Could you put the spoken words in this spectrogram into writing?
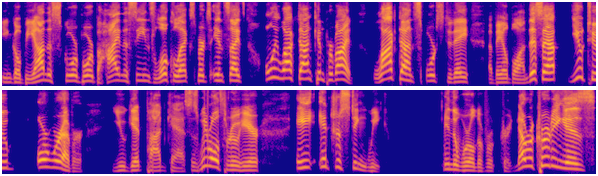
You can go beyond the scoreboard, behind the scenes, local experts, insights. Only Locked On can provide. Locked On Sports Today, available on this app, YouTube, or wherever you get podcasts. As we roll through here, a interesting week in the world of recruiting. Now, recruiting is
